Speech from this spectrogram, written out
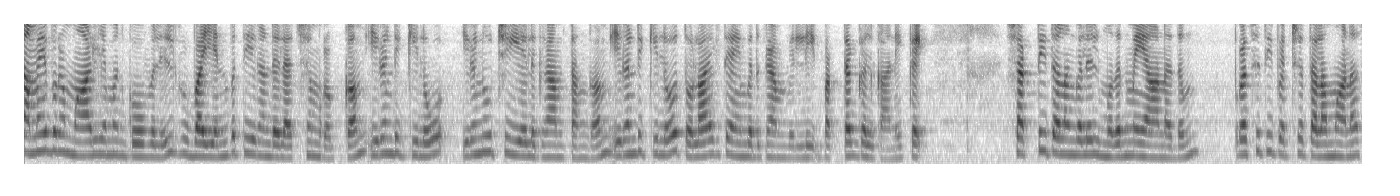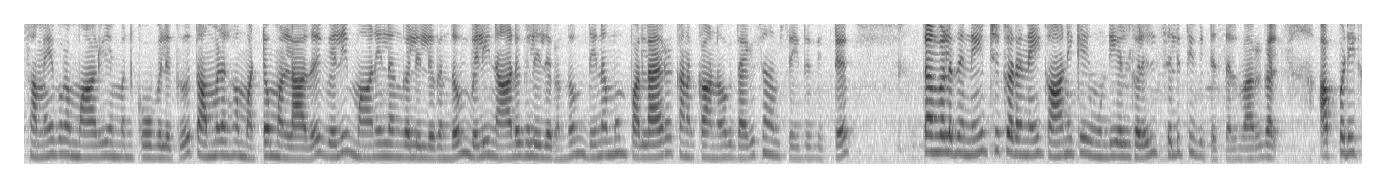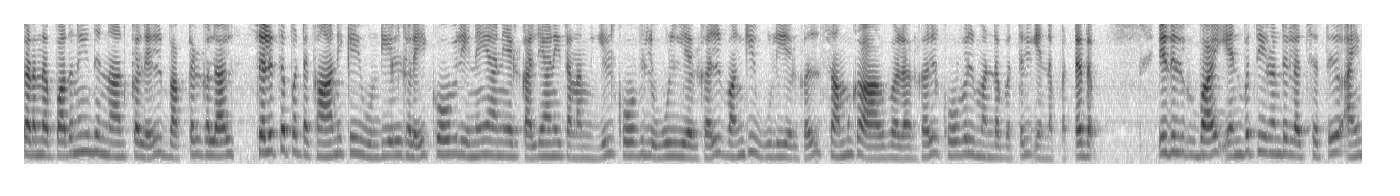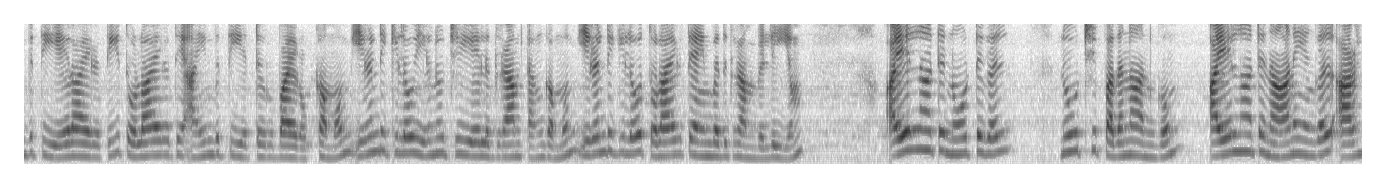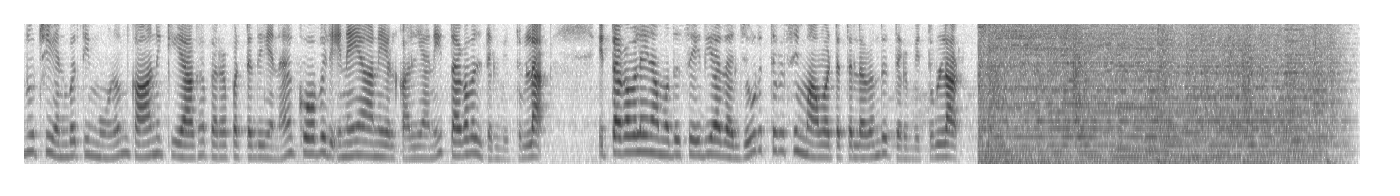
சமயபுரம் மாரியம்மன் கோவிலில் ரூபாய் எண்பத்தி இரண்டு லட்சம் ரொக்கம் இரண்டு கிலோ இருநூற்றி ஏழு கிராம் தங்கம் இரண்டு கிலோ தொள்ளாயிரத்தி ஐம்பது கிராம் வெள்ளி பக்தர்கள் காணிக்கை. சக்தி தலங்களில் முதன்மையானதும் பிரசித்தி பெற்ற தலமான சமயபுரம் மாரியம்மன் கோவிலுக்கு தமிழகம் மட்டுமல்லாது வெளி மாநிலங்களிலிருந்தும் வெளிநாடுகளிலிருந்தும் தினமும் பல்லாயிரக்கணக்கானோர் தரிசனம் செய்துவிட்டு தங்களது நேற்று கடனை காணிக்கை உண்டியல்களில் செலுத்திவிட்டு செல்வார்கள். அப்படி கடந்த பதினைந்து நாட்களில் பக்தர்களால் செலுத்தப்பட்ட காணிக்கை உண்டியல்களை கோவில் இணையாணியர் கல்யாணி தலைமையில் கோவில் ஊழியர்கள் வங்கி ஊழியர்கள் சமூக ஆர்வலர்கள் கோவில் மண்டபத்தில் எண்ணப்பட்டது. இதில் ரூபாய் எண்பத்தி இரண்டு லட்சத்து ஐம்பத்தி ஏழாயிரத்தி தொள்ளாயிரத்தி ஐம்பத்தி எட்டு ரூபாய் ரொக்கமும் இரண்டு கிலோ இருநூற்றி ஏழு கிராம் தங்கமும் இரண்டு கிலோ தொள்ளாயிரத்தி ஐம்பது கிராம் வெள்ளியும் அயல்நாட்டு நோட்டுகள் நூற்றி பதினான்கும் அயல்நாட்டு நாணயங்கள் அறுநூற்றி எண்பத்தி மூணும் காணிக்கையாக பெறப்பட்டது என கோவில் இணை ஆணையர் கல்யாணி தகவல் தெரிவித்துள்ளார். இத்தகவலை நமது செய்தியாளர் ஜூர் திருச்சி மாவட்டத்திலிருந்து தெரிவித்துள்ளார்.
